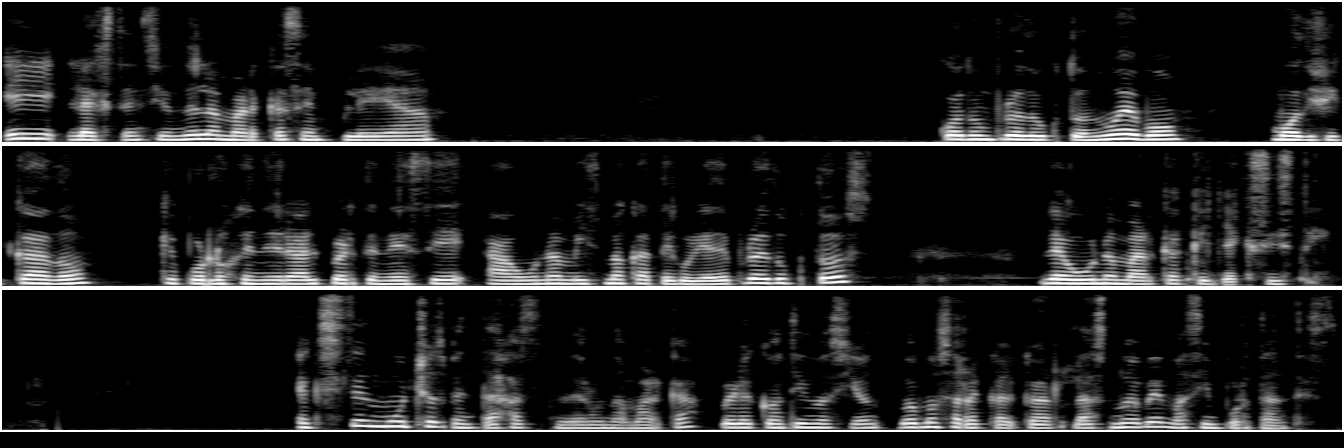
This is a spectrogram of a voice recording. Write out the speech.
Y la extensión de la marca se emplea con un producto nuevo, modificado, que por lo general pertenece a una misma categoría de productos de una marca que ya existe. Existen muchas ventajas de tener una marca, pero a continuación vamos a recalcar las nueve más importantes.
